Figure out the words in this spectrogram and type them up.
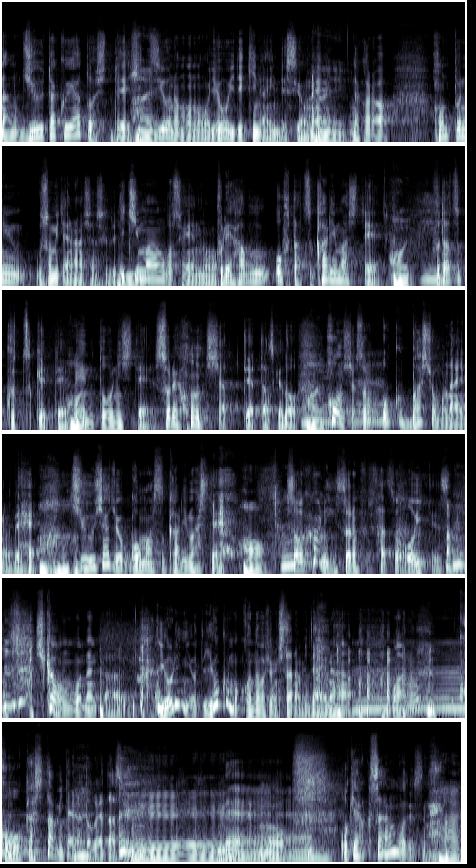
あの住宅屋として必要なものを用意できないんですよね。はい。だから、本当に嘘みたいな話なんですけど、1万5千円のプレハブを2つ借りまして、はい。2つくっつけて、はい。連投にして、それ本社ってやったんですけど、はい。本社、その置く場所もないので、駐車場5マス借りまして。はそこにその2つを置いてですね、しかももうなんか、よりによってよくもこんな場所にしたなみたいな、もうあの高架下みたいなとこやったんですよあね。へでもうお客さんもですね、はい。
